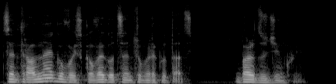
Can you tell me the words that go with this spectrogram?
Centralnego Wojskowego Centrum Rekrutacji. Bardzo dziękuję.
